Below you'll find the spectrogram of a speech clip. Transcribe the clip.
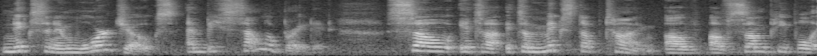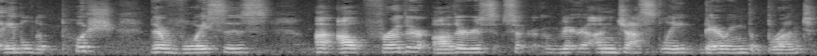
Nixon and war jokes and be celebrated. So it's a it's a mixed up time of, of some people able to push their voices out further, others very unjustly bearing the brunt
